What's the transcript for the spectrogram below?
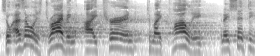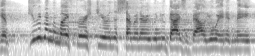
So as I was driving, I turned to my colleague and I said to him, Do you remember my first year in the seminary when you guys evaluated me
